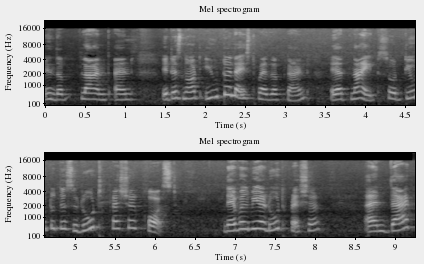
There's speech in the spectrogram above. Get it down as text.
in the plant and it is not utilized by the plant at night so due to this root pressure cost, there will be a root pressure and that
